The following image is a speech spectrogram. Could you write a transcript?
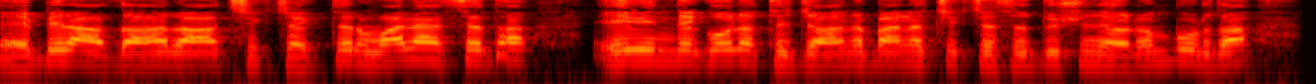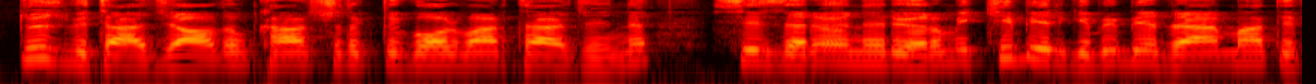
e, biraz daha rahat çıkacaktır. Valencia'da evinde gol atacağını ben açıkçası düşünüyorum. Burada düz bir tercih aldım. Karşılıklı gol var tercihini sizlere öneriyorum. 2-1 gibi bir Real Madrid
